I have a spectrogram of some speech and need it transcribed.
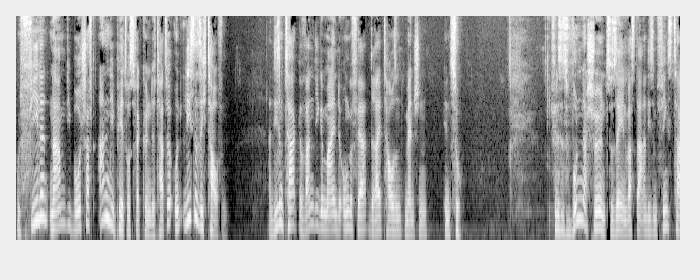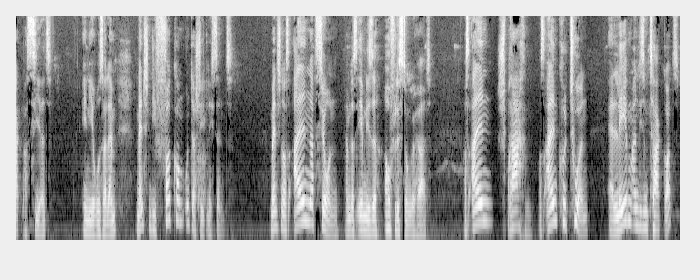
Und viele nahmen die Botschaft an, die Petrus verkündet hatte, und ließen sich taufen. An diesem Tag gewann die Gemeinde ungefähr 3000 Menschen hinzu. Ich finde, es ist wunderschön zu sehen, was da an diesem Pfingsttag passiert in Jerusalem. Menschen, die vollkommen unterschiedlich sind. Menschen aus allen Nationen, wir haben das eben diese Auflistung gehört, aus allen Sprachen, aus allen Kulturen erleben an diesem Tag Gott,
